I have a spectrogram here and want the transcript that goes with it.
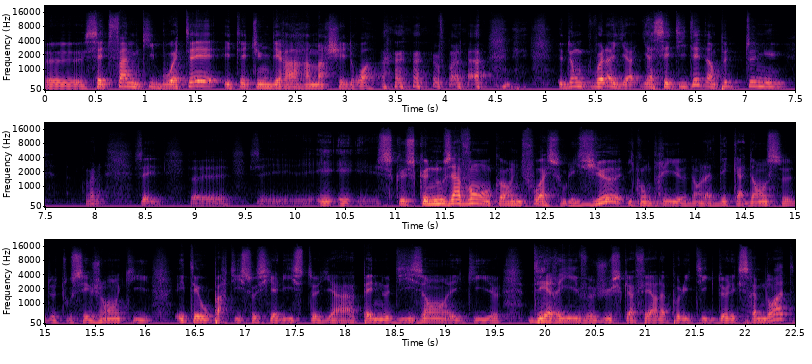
euh, cette femme qui boitait était une des rares à marcher droit. voilà. Et donc, voilà, il y, a- il y a cette idée d'un peu de tenue. Voilà. Euh, et, et ce, que, ce que nous avons encore une fois sous les yeux, y compris dans la décadence de tous ces gens qui étaient au Parti socialiste il y a à peine dix ans et qui dérivent jusqu'à faire la politique de l'extrême droite,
